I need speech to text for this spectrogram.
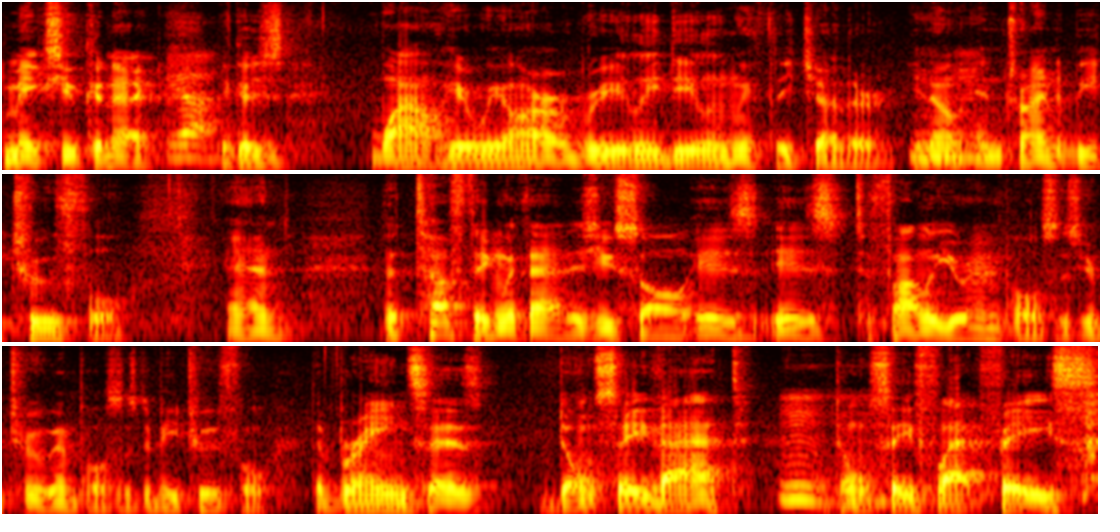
makes you connect. Yeah. Because, wow, here we are, really dealing with each other. You know, mm-hmm. and trying to be truthful, and the tough thing with that, as you saw, is is to follow your impulses, your true impulses, to be truthful. The brain says, "Don't say that. Mm. Don't say flat face."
